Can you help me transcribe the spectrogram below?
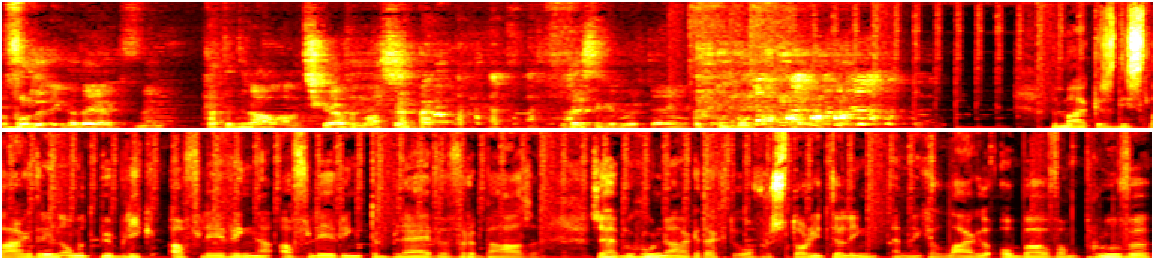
voelde ik dat eigenlijk mijn kathedraal aan het schuiven was. Wat is er gebeurd eigenlijk? De makers die slagen erin om het publiek aflevering na aflevering te blijven verbazen. Ze hebben goed nagedacht over storytelling en een gelaagde opbouw van proeven.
